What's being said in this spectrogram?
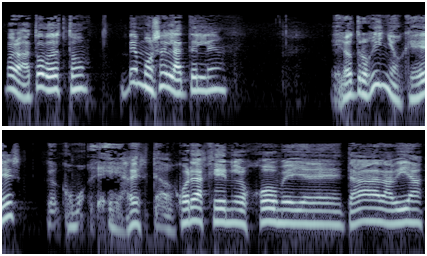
Bueno, a todo esto, vemos en la tele el otro guiño, que es, como, eh, a ver, ¿te acuerdas que en los Home y en tal había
